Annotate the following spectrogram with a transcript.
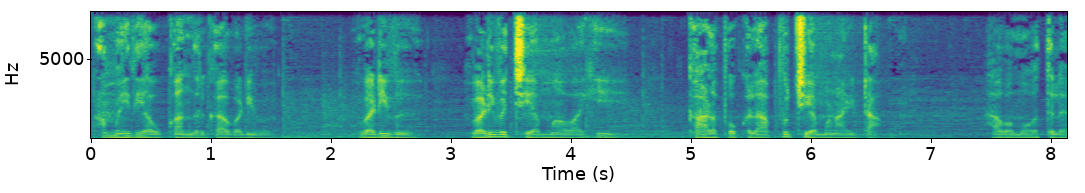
அமைதியாக உட்கார்ந்துருக்கா வடிவு. வடிவு வடிவச்சி அம்மாவாகி காலப்போக்கில் அப்புச்சி அம்மன் ஆயிட்டான் அவ முகத்தில்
